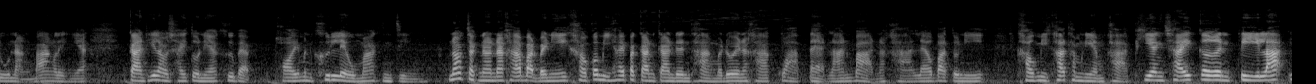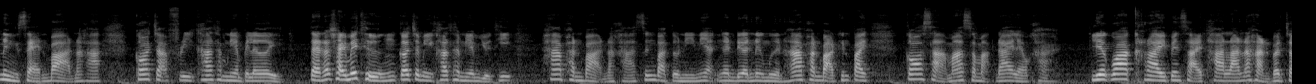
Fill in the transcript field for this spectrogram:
ดูหนังบ้างอะไรเงี้ย การที่เราใช้ตัวนี้คือแบบพอยต์มันขึ้นเร็วมากจริง ๆ นอกจากนั้นนะคะ บัตรใบนี้เขาก็มีให้ประกันการเดินทางมาด้วยนะคะ กว่า 8 ล้านบาทนะคะ แล้วบัตรตัวนี้เขามีค่าธรรมเนียมค่ะ เพียงใช้เกินปีละ 1 0 0 0 0แบาทนะคะ ก็จะฟรีค่าธรรมเนียมไปเลย แต่ถ้าใช้ไม่ถึงก็จะมีค่าธรรมเนียมอยู่ที่ 5,000 บาทนะคะ ซึ่งบัตรตัวนี้เนี่ยเงินเดือน 15,000 บาทขึ้นไป ก็สามารถสมัครได้แล้วค่ะเรียกว่าใครเป็นสายทานร้านอาหารประจ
